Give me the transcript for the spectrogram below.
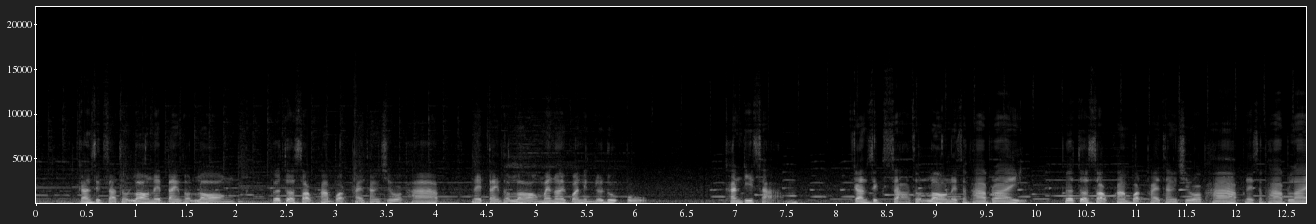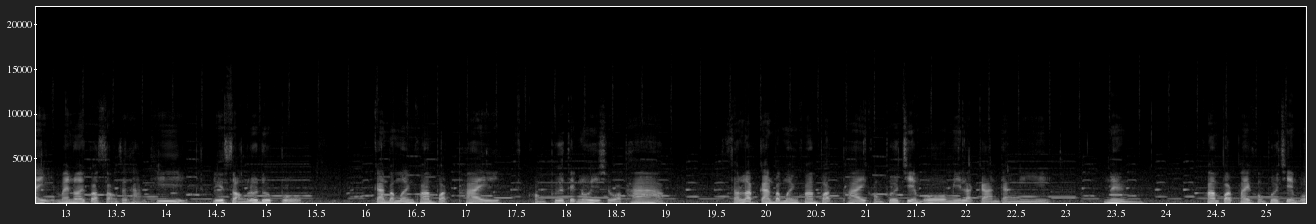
2 การศึกษาทดลองในแปลงทดลอง เพื่อตรวจสอบความปลอดภัยทางชีวภาพ ในแปลงทดลองไม่น้อยกว่า 1 ฤดูปลูก ขั้นที่ 3 การศึกษาทดลองในสภาพไร่ เพื่อตรวจสอบความปลอดภัยทางชีวภาพในสภาพไร่ไม่น้อยกว่า 2 สถานที่ หรือ 2 ฤดูปลูก การประเมินความปลอดภัยของพืชเทคโนโลยีชีวภาพสำหรับการประเมินความปลอดภัยของพืช GMO มีหลักการดังนี้ 1. ความปลอดภัยของพืช GMO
